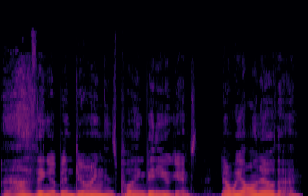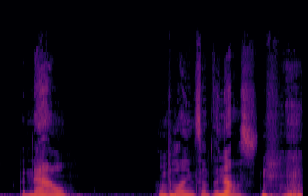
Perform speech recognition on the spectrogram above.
another thing I've been doing is playing video games. Now, we all know that, but now I'm playing something else.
